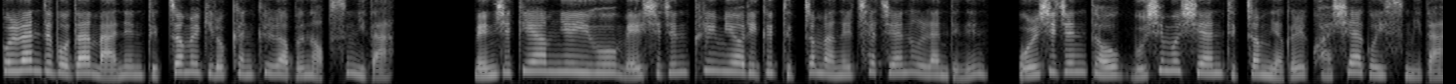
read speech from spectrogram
홀란드보다 많은 득점을 기록한 클럽은 없습니다. 맨시티 합류 이후 매 시즌 프리미어리그 득점왕을 차지한 홀란드는 올 시즌 더욱 무시무시한 득점력을 과시하고 있습니다.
